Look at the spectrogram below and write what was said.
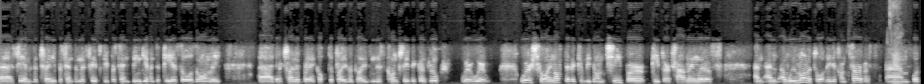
uh, same as the twenty percent and the fifty percent being given to PSOs only. Uh, they're trying to break up the private guys in this country because look, we're we're we're showing up that it can be done cheaper. People are travelling with us, and, and, and we run a totally different service. Um, Yeah. But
